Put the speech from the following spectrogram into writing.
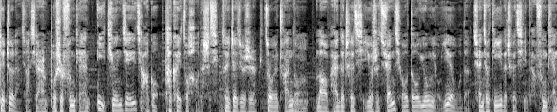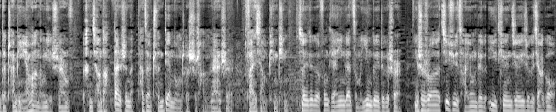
对这两项显然不是丰田 eTNGA 架构它可以做好的事情。所以这就是作为传统老牌的车企，又是全球都拥有业务的全球第一的车企的丰田的产品研发能力虽然很强大，但是呢，它在纯电动车市场仍然是反响平平。所以这个丰田应该怎么应对这个事儿？你是说继续采用这个 eTNGA 这个架构，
